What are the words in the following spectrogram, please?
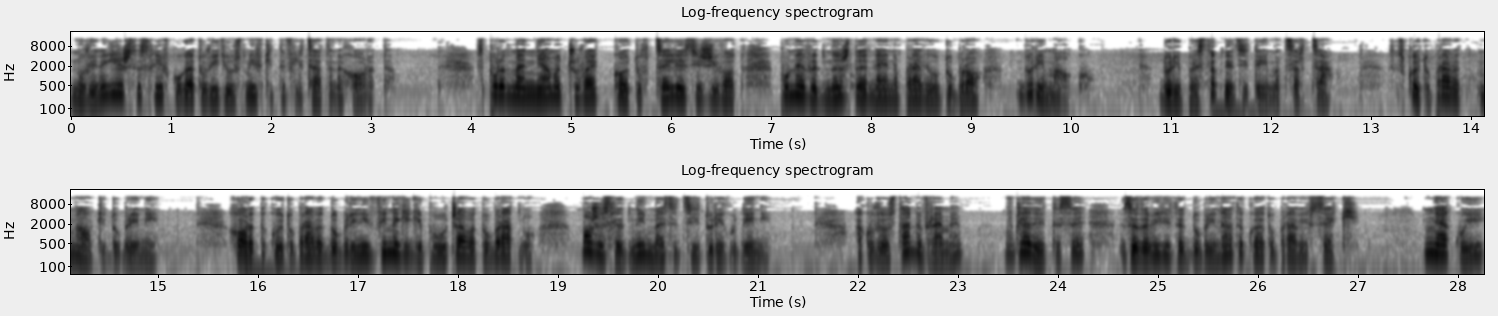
но винаги е щастлив, когато види усмивките в лицата на хората. Според мен няма човек, който в целия си живот поне веднъж да не е направил добро, дори малко. Дори престъпниците имат сърца, с които правят малки добрини. Хората, които правят добрини, винаги ги получават обратно, може след дни, месеци и дори години. Ако ви остане време, вгледайте се, за да видите добрината, която прави всеки. Някои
